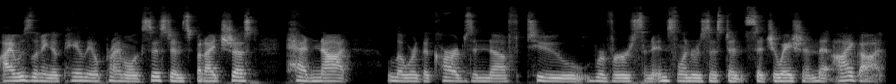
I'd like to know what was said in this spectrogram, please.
I was living a paleo primal existence, but I just had not lowered the carbs enough to reverse an insulin resistant situation that I got.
